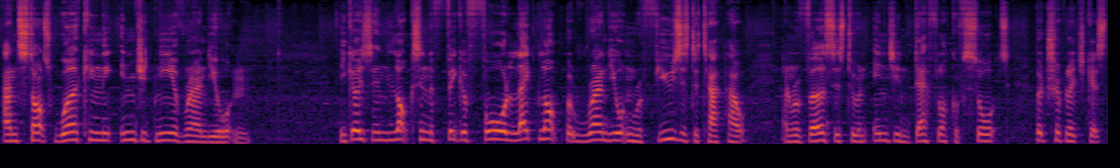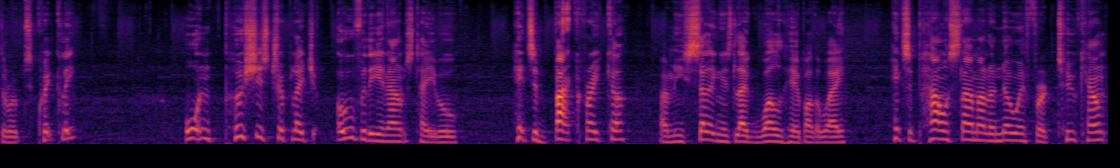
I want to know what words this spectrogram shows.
and starts working the injured knee of Randy Orton. He goes in, locks in the figure four leg lock, but Randy Orton refuses to tap out and reverses to an Indian deathlock of sorts, but Triple H gets the ropes quickly. Orton pushes Triple H over the announce table, hits a backbreaker, um, he's selling his leg well here by the way, hits a power slam out of nowhere for a two count,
